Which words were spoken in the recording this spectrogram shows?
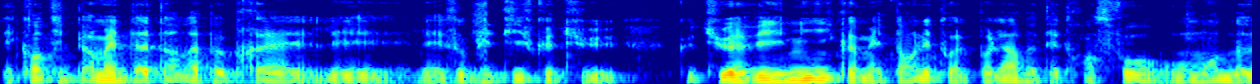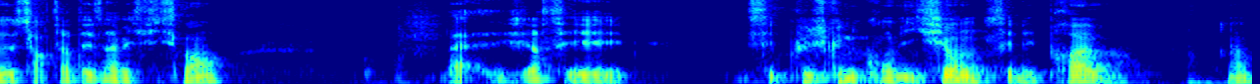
et quand ils permettent d'atteindre à peu près les, objectifs que tu, que tu avais émis comme étant l'étoile polaire de tes transfos au moment de sortir tes investissements, bah, c'est plus qu'une conviction, c'est des preuves. Hein.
